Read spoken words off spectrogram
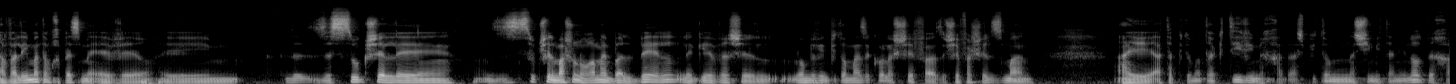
אבל אם אתה מחפש מעבר, זה, זה סוג של, אה, זה סוג של משהו נורא מבלבל לגבר שלא מבין פתאום מה זה כל השפע, זה שפע של זמן. אה, אתה פתאום אטרקטיבי מחדש, פתאום נשים מתעניינות בך.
